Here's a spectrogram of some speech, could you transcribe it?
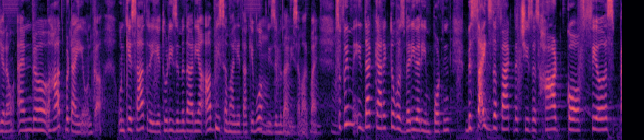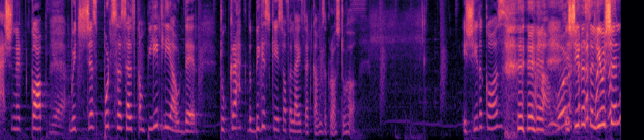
you know and हाथ बटाइए उनका। उनके साथ रहिए थोड़ी जिम्मेदारियाँ आप भी संभालिए ताकि वो अपनी हम्म, ज़िम्मेदारी हम्म, संभाल पाए। So film that character was very very important besides the fact that she is as hard core fierce passionate cop which just puts herself completely out there to crack the biggest case of a life that comes across to her is she the cause is she the solution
